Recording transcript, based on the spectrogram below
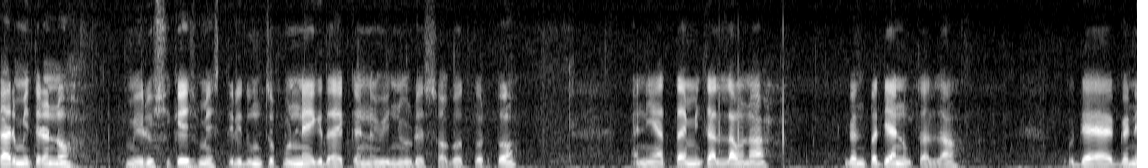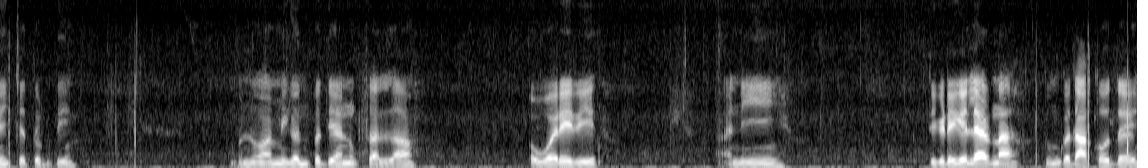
नमस्कार मित्रांनो मी ऋषिकेश मिस्त्री तुमचं पुन्हा एकदा एका नवीन व्हिडिओ स्वागत करतो. आणि आता मी चालला ना गणपती आणूक चालला उद्या गणेश चतुर्थी. म्हणून आम्ही गणपती आणूक चालला वरेरीत. आणि तिकडे गेल्यावर ना तुमका दाखवतं आहे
